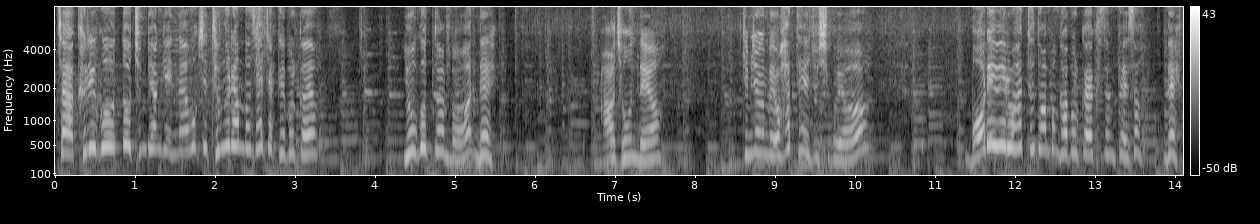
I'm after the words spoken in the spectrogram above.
자 그리고 또 준비한 게 있나요? 혹시 등을 한번 살짝 대볼까요? 요것도 한번 네. 아 좋은데요. 김정은 배우 하트 해주시고요. 머리 위로 하트도 한번 가볼까요? 그 상태에서 네.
